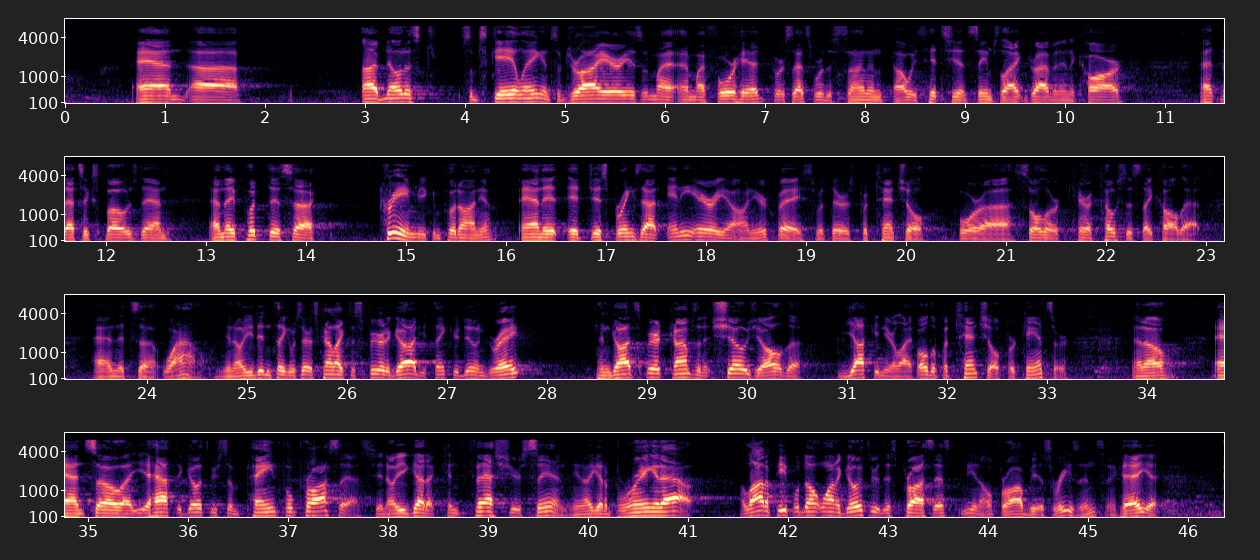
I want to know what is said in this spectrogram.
And uh, I've noticed some scaling and some dry areas in my in my forehead. Of course, that's where the sun always hits you. It seems like driving in a car. That that's exposed, and and they put this uh, cream you can put on you, and it it just brings out any area on your face where there's potential for uh, solar keratosis. They call that. And it's, uh, wow, you know, you didn't think it was there. It's kind of like the Spirit of God. You think you're doing great. And God's Spirit comes and it shows you all the yuck in your life, all the potential for cancer, you know. And so uh, you have to go through some painful process. You know, you got to confess your sin. You know, you got to bring it out. A lot of people don't want to go through this process, you know, for obvious reasons. Okay, you,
